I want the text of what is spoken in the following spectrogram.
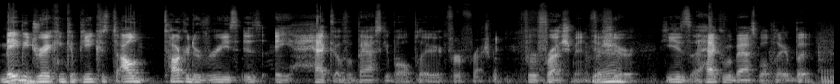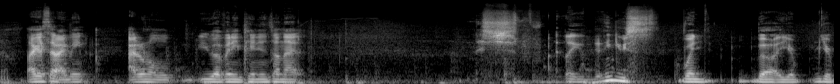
maybe Drake can compete because Tucker DeVries is a heck of a basketball player for freshmen. for a freshman for Yeah. sure. He is a heck of a basketball player. But like I said, I mean, I don't know. You have any opinions on that? It's just, like I think you when uh, your your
